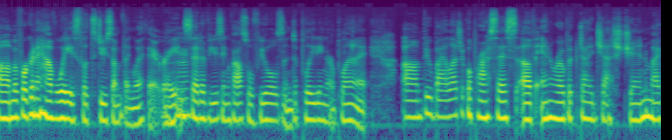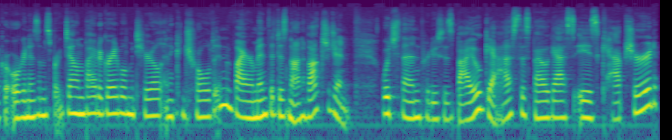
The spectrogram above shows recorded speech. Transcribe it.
Um, if we're going to have waste, let's do something with it, right? Instead of using fossil fuels and depleting our planet. Um, through biological process of anaerobic digestion, microorganisms break down biodegradable material in a controlled environment that does not have oxygen, which then produces biogas. This biogas is captured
